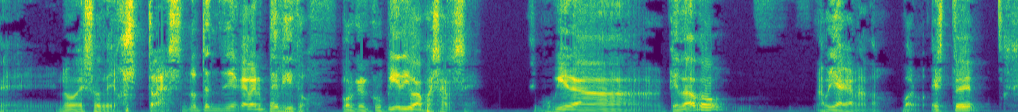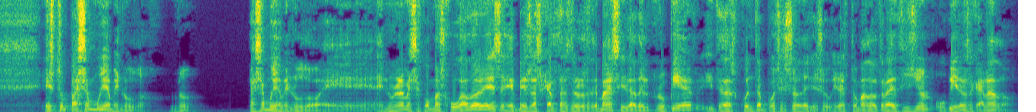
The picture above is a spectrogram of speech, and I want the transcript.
Eh, no eso de, ostras, no tendría que haber pedido porque el croupier iba a pasarse. Si me hubiera quedado, habría ganado. Bueno, este, esto pasa muy a menudo, ¿no? Pasa muy a menudo. Eh, en una mesa con más jugadores, eh, ves las cartas de los demás y la del croupier y te das cuenta, pues eso, de que si hubieras tomado otra decisión, hubieras ganado.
